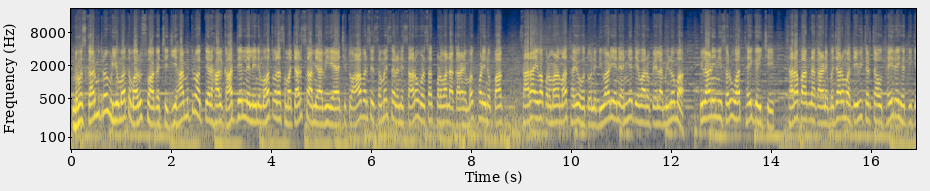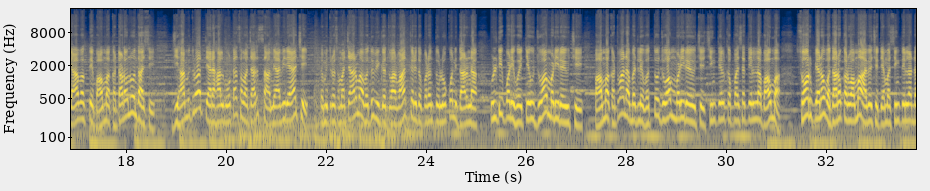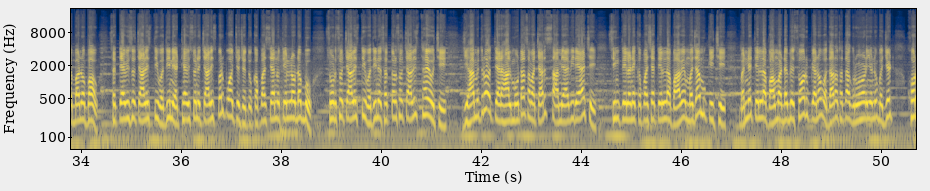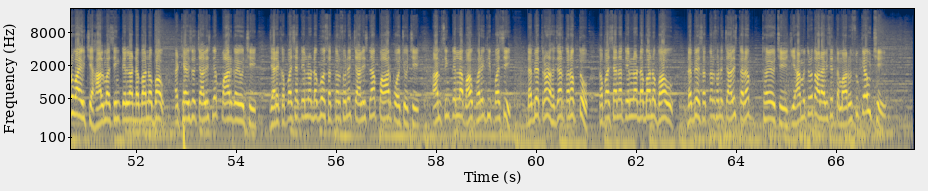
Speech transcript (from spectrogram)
નમસ્કાર મિત્રો, વિડીયોમાં તમારું સ્વાગત છે. જી હા મિત્રો, અત્યારે હાલ ઘાત તેલને લઈને મહત્વના સમાચાર સામે આવી રહ્યા છે. તો આ વર્ષે સમયસર અને સારો વરસાદ પડવાના કારણે મગફળીનો પાક સારા એવા પ્રમાણમાં થયો હતો અને દિવાળી અને અન્ય તહેવારો પહેલા મિલોમાં પિલાણીની શરૂઆત થઈ ગઈ છે. સારા પાકના કારણે બજારોમાં તેવી ચર્ચાઓ થઈ રહી હતી કે આ વખતે ભાવમાં ઘટાડો નોંધાશે. જી હા મિત્રો, અત્યારે હાલ મોટા સમાચાર સામે આવી રહ્યા છે. તો મિત્રો, સમાચારમાં વધુ વિગતવાર વાત કરીએ તો પરંતુ લોકોની ધારણા ઉલટી પડી હોય તેવું જોવા મળી રહ્યું છે. ભાવમાં ઘટવાના બદલે વધતો જોવા મળી રહ્યો છે. સિંગ તેલ કપાસિયા તેલના ભાવમાં સો રૂપિયાનો વધારો કરવામાં આવ્યો છે. તેમાં સિંગ તેલના ડબ્બાનો ભાવ સત્યાવીસો ચાલીસથી વધીને અઠ્યાવીસો ચાલીસ પર પહોંચ્યો છે. તો કપાસિયાનો તેલનો ડબ્બો સોળસો ચાલીસથી વધીને સત્તરસો ચાલીસ થયો છે. જી હા મિત્રો, અત્યારે હાલ મોટા સમાચાર સામે આવી રહ્યા છે. સિંગ તેલ અને કપાસિયા તેલના ભાવે મજા મૂકી છે. બંને તેલના ભાવમાં ડબ્બે સો રૂપિયાનો વધારો થતાં ગૃહિણીઓનું બજેટ ખોરવાયું છે. હાલમાં સિંગ તેલના ડબ્બાનો ભાવ અઠ્યાવીસો ચાલીસને પાર ગયો છે. જ્યારે કપાસિયા તેલનો ડબ્બો સત્તરસો ને ચાલીસના પાર પહોંચ્યો છે. આમ સિંગ તેલના ભાવ ફરીથી પછી ડબ્બે ત્રણ હજાર તરફ તો કપાસિયાના તેલના ડબ્બાનો ભાવ ડબ્બે સત્તરસો ને ચાલીસ તરફ થયો છે. જી હા મિત્રો, તો આના વિશે તમારું શું કહેવું છે?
